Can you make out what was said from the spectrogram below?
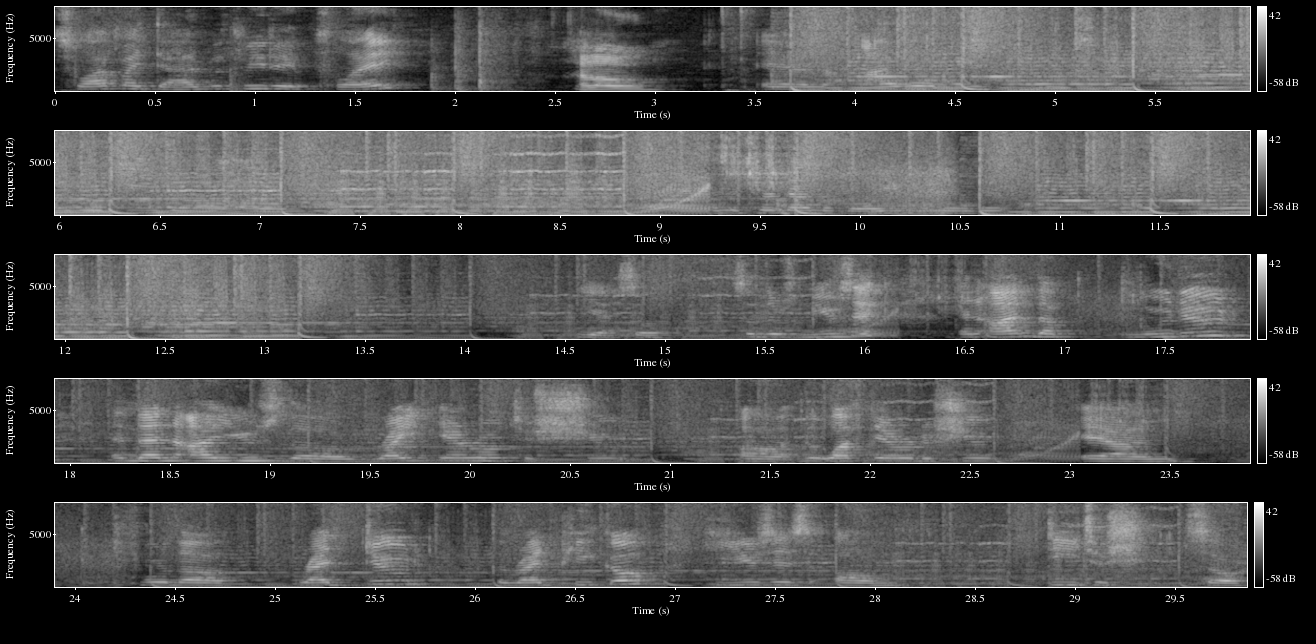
So I have my dad with me to play. Hello. And I will be, I will be the, um, I'm gonna turn down the volume a little bit. Yeah, so, so there's music, and I'm the blue dude, and then I use the right arrow to shoot, uh, the left arrow to shoot, and for the red dude, the red Pico, he uses um, D to shoot, so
